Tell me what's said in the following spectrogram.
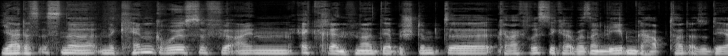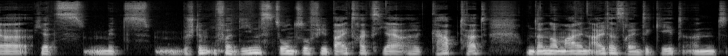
Ja, das ist eine, eine Kenngröße für einen Eckrentner, der bestimmte Charakteristika über sein Leben gehabt hat, also der jetzt mit bestimmten Verdienst so und so viel Beitragsjahre gehabt hat und dann normal in Altersrente geht. Und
